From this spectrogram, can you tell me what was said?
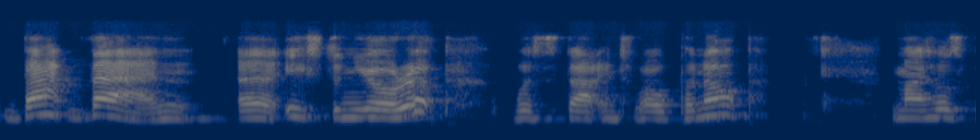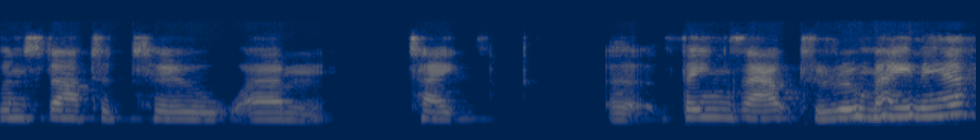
back then, uh, Eastern Europe was starting to open up my husband started to um, take uh, things out to Romania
